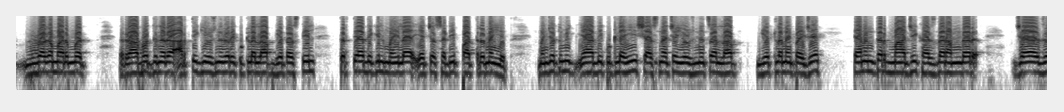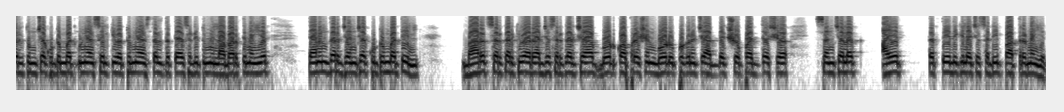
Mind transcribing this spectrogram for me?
विभागामार्फत राबवत देणाऱ्या आर्थिक योजने जरी कुठला लाभ घेत असतील तर त्या देखील महिला याच्यासाठी पात्र नाहीयेत. म्हणजे तुम्ही याआधी कुठल्याही शासनाच्या योजनेचा लाभ घेतला नाही पाहिजे. त्यानंतर माजी खासदार आमदार ज्या जर तुमच्या कुटुंबात कुणी असेल किंवा तुम्ही असाल तर त्यासाठी तुम्ही लाभार्थी नाही आहेत त्यानंतर ज्यांच्या कुटुंबातील भारत सरकार किंवा राज्य सरकारच्या बोर्ड कॉर्पोरेशन बोर्ड उपक्रमाचे अध्यक्ष उपाध्यक्ष संचालक आहेत तर ते देखील याच्यासाठी पात्र नाहीयेत.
